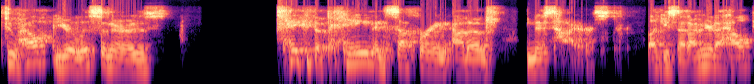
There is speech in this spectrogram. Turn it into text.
to help your listeners take the pain and suffering out of missed hires. Like you said, I'm here to help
